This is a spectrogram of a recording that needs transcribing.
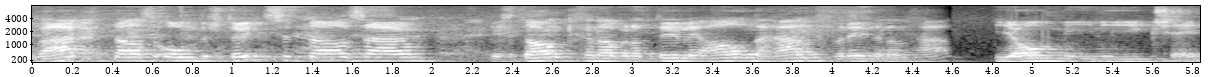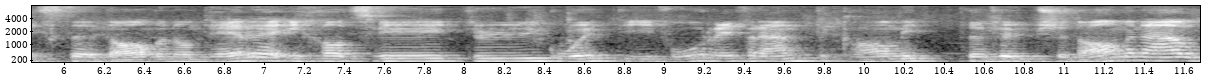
Werden das, unterstützen das auch. Ich danke aber natürlich allen Helferinnen und Helfern. Ja, meine geschätzten Damen und Herren, ich hatte zwei, drei gute Vorreferenten mit den hübschen Damen auch.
